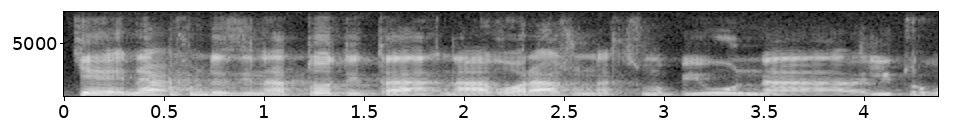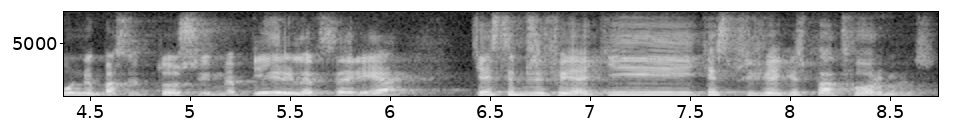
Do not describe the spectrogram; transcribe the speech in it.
και να έχουν τη δυνατότητα να αγοράζουν, να χρησιμοποιούν, να λειτουργούν, εν με πλήρη ελευθερία και, στην ψηφιακή, και στις ψηφιακές πλατφόρμες.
